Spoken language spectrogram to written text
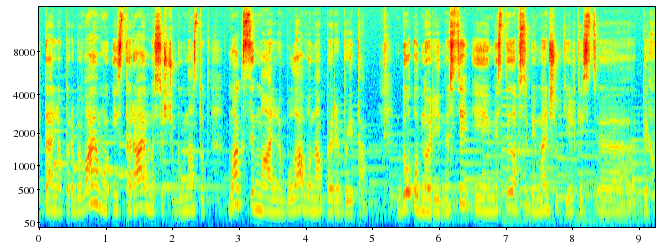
Детально перебиваємо і стараємося, щоб у нас тут максимально була вона перебита до однорідності і містила в собі меншу кількість е, тих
